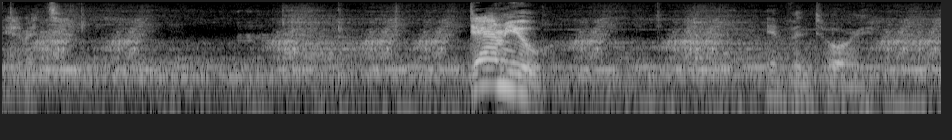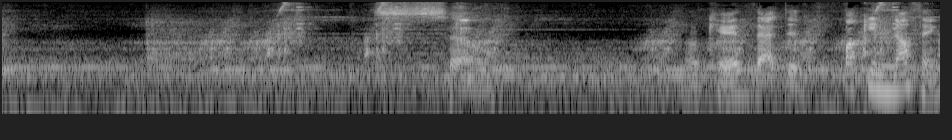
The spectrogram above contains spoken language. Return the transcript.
Damn it. Damn you! Inventory. So. Okay, that did fucking nothing.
